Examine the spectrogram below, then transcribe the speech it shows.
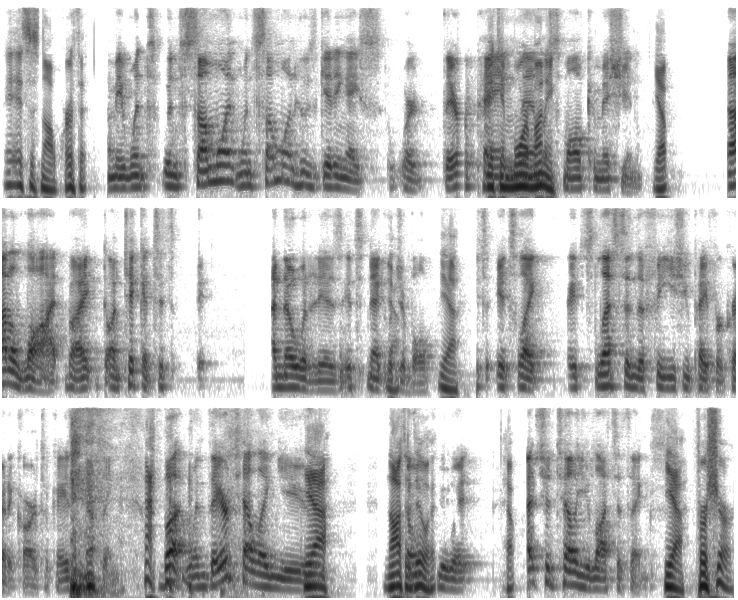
it's just not worth it. I mean, when when someone when someone who's getting a where they're paying Making more money. a small commission, Yep. not a lot, but on tickets, it's I know what it is. It's negligible. Yeah. It's it's like it's less than the fees you pay for credit cards. Okay, it's nothing. but when they're telling you, Yeah. Not to do it. do it, Yep. that should tell you lots of things. Yeah, for sure.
